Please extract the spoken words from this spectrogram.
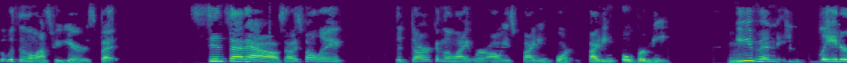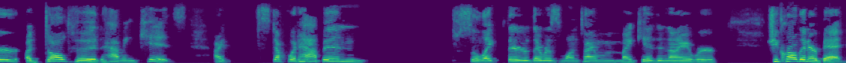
within the last few years, but since that house, I always felt like the dark and the light were always fighting for, fighting over me. Mm. Even in later adulthood, having kids, I, stuff would happen So like there, there was one time my kid and I were, she crawled in her bed.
